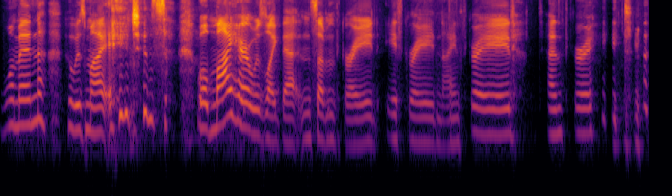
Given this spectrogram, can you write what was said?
woman who was my age. And s- well, my hair was like that in seventh grade, eighth grade, ninth grade, tenth grade.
